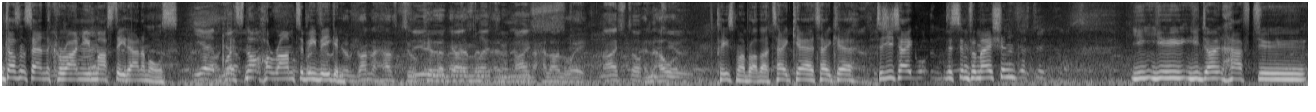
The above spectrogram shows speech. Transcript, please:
it doesn't say in the Quran you must eat animals. Yeah, but It's not haram to be vegan. You're gonna have to See kill you an animal later. in, in a Nice, halal way. nice talking to you. Peace, my brother. Take care. Take care. Did you take this information? You, you you don't have to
